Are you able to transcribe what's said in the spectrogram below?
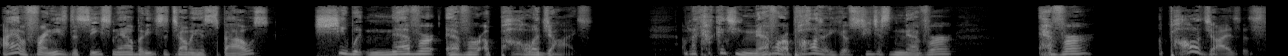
I have a friend, he's deceased now, but he used to tell me his spouse, she would never, ever apologize. I'm like, how can she never apologize? He goes, she just never, ever apologizes.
